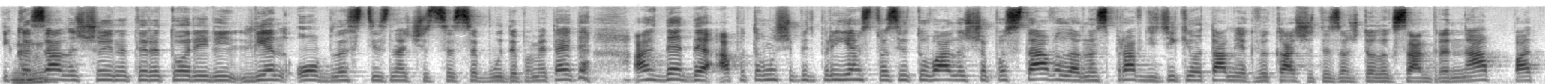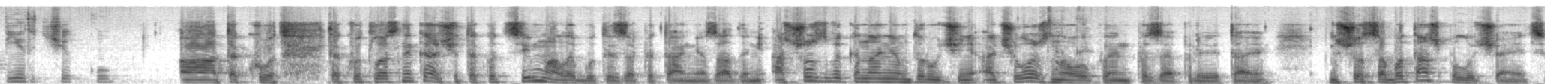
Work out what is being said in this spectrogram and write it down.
І казали, mm -hmm. що і на території Ленобласті, значить, це це буде. Пам'ятаєте? А де де? А тому, що підприємство звітували, що поставили, а насправді тільки отам, як ви кажете, завжди Олександре, на папірчику. А так от, так от, власне кажучи, так от ці мали бути запитання задані. А що з виконанням доручення? А чого ж знову по НПЗ прилітає? Ну що, саботаж виходить?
